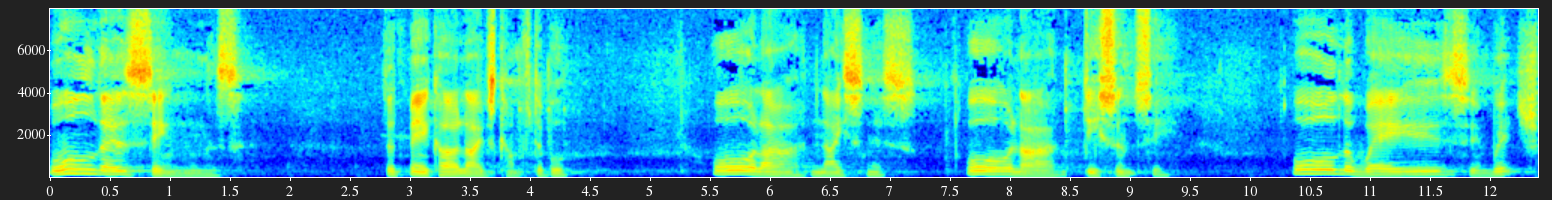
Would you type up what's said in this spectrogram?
all those things that make our lives comfortable, all our niceness, all our decency, all the ways in which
